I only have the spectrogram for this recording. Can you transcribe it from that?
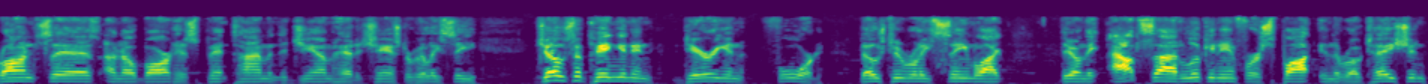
Ron says, I know Bart has spent time in the gym, had a chance to really see Joseph Pinion and Darian Ford. Those two really seem like they're on the outside looking in for a spot in the rotation.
